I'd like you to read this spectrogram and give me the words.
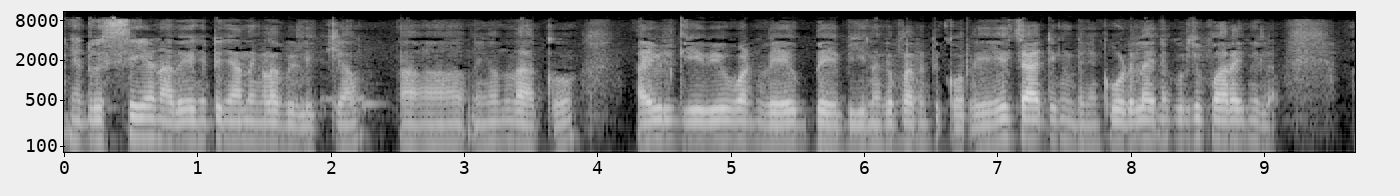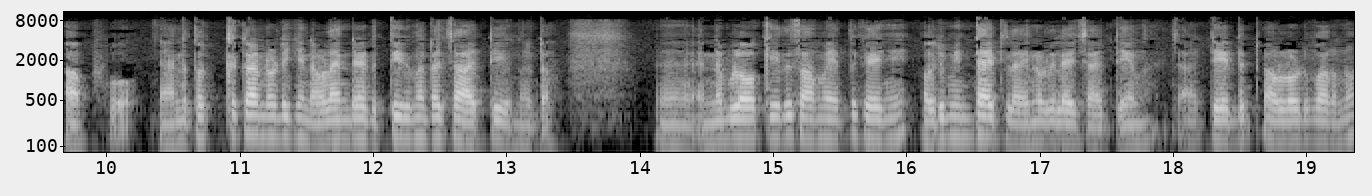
ഞാൻ ഡ്രസ് ചെയ്യാണ് അത് കഴിഞ്ഞിട്ട് ഞാൻ നിങ്ങളെ വിളിക്കാം. നിങ്ങൾ ഇതാക്കൂ. I will give you one wave baby എന്നൊക്കെ പറഞ്ഞിട്ട് കുറേ ചാറ്റിംഗ് ഉണ്ട്. ഞാൻ കൂടുതൽ അതിനെ കുറിച്ച് പറയുന്നില്ല. അപ്പോ ഞാനിതൊക്കെ കണ്ടോണ്ടിരിക്കണ്ട അവൾ എന്റെ അടുത്ത് ഇരുന്നിട്ടാ ചാറ്റ് ചെയ്യുന്നുട്ടോ എന്നെ ബ്ലോക്ക് ചെയ്ത സമയത്ത് കഴിഞ്ഞ് ഒരു മിനിറ്റ് ആയിട്ടില്ല അതിനുള്ളിലായി ചാറ്റ് ചെയ്യുന്നത്. ചാറ്റ് ചെയ്തിട്ട് അവളോട് പറഞ്ഞു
